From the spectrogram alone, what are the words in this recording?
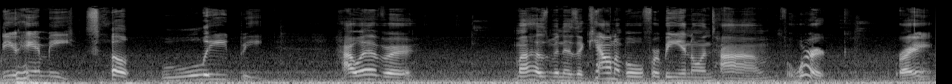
Do you hear me? Sleepy. However, my husband is accountable for being on time for work, right?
